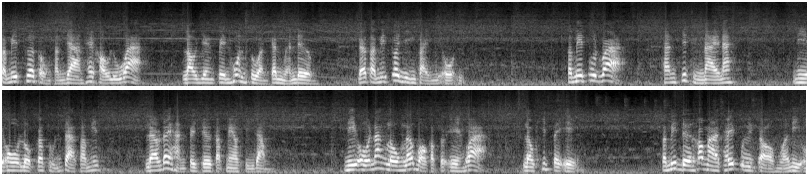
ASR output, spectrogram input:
สมิธเพื่อส่งสัญญาณให้เขารู้ว่า เรายังเป็นหุ้นส่วนกันเหมือนเดิม แล้วสมิธก็ยิงใส่นีโออีกสมิธพูดว่า ฉันคิดถึงนายนะนีโอหลบกระสุนจากสมิธแล้วได้หันไปเจอกับแมวสีดำนีโอนั่งลงแล้วบอกกับตัวเองว่า เราคิดไปเอง สมิธเดินเข้ามาใช้ปืนจ่อหัวนีโอ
